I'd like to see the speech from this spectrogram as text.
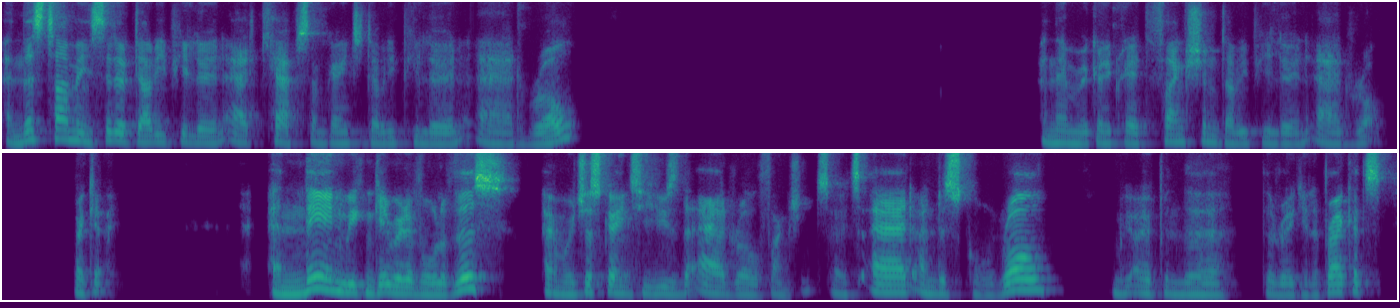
and this time, instead of WP Learn add caps, I'm going to WP Learn add role. And then we're going to create the function WP Learn add role. Okay. And then we can get rid of all of this and we're just going to use the add role function. So it's add underscore role. We open the, the regular brackets.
